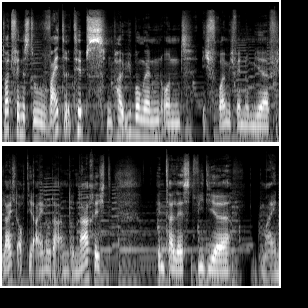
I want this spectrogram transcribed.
Dort findest du weitere Tipps, ein paar Übungen und ich freue mich, wenn du mir vielleicht auch die ein oder andere Nachricht hinterlässt, wie dir mein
